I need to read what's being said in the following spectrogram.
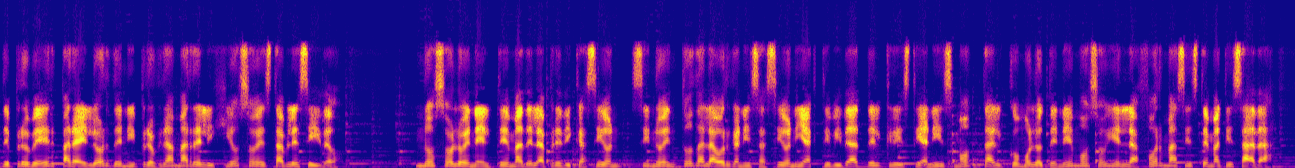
de proveer para el orden y programa religioso establecido. No solo en el tema de la predicación, sino en toda la organización y actividad del cristianismo, tal como lo tenemos hoy en la forma sistematizada.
